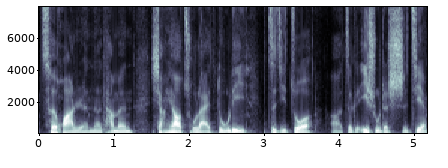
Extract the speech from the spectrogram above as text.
策划人呢，他们想要出来独立自己做啊这个艺术的实践。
